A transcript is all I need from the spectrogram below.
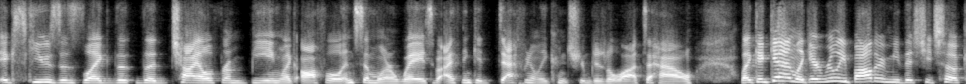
excuses like the the child from being like awful in similar ways but i think it definitely contributed a lot to how like again like it really bothered me that she took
